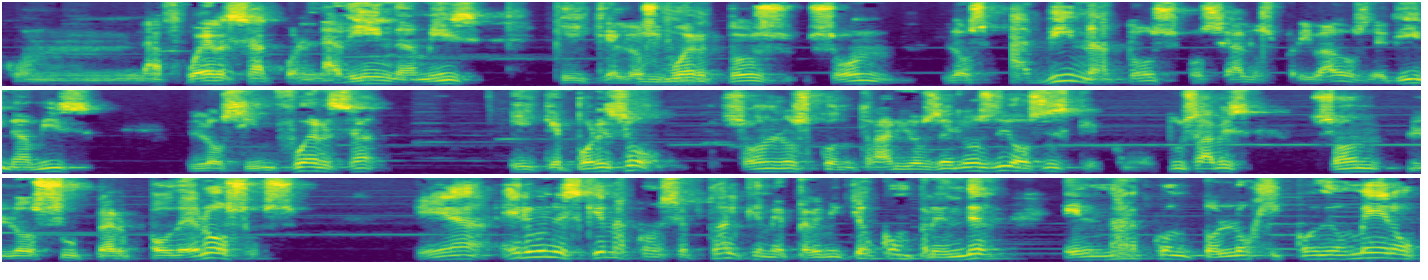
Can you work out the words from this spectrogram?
con la fuerza, con la dinamis, y que los muertos son los adínatos, o sea, los privados de dinamis, los sin fuerza, y que por eso son los contrarios de los dioses, que como tú sabes, son los superpoderosos. Era, era un esquema conceptual que me permitió comprender el marco ontológico de Homero.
